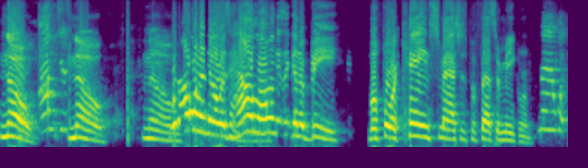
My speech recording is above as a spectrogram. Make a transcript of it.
No, I'm just no, no. what I want to know is, how long is it going to be before Cane smashes Professor Megram? Man, what?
